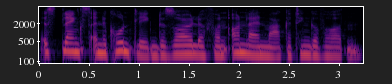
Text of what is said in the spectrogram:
ist längst eine grundlegende Säule von Online-Marketing geworden.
